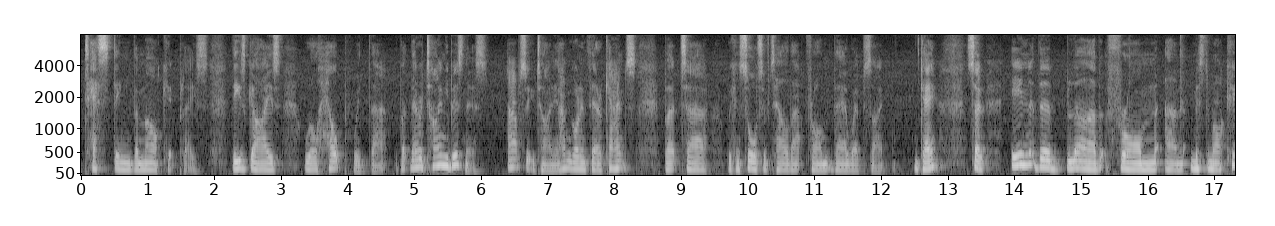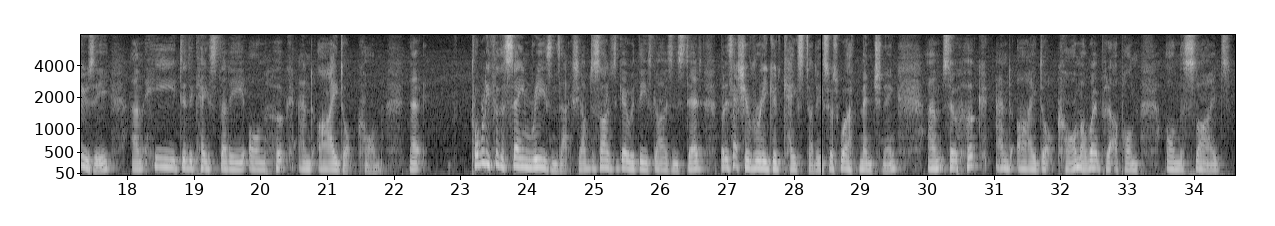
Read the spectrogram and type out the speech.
testing the marketplace these guys will help with that but they're a tiny business absolutely tiny i haven't gone into their accounts but uh, we can sort of tell that from their website. Okay, so in the blurb from um, Mr. Marcuzzi, um, he did a case study on hookandeye.com. Now, probably for the same reasons, actually, I've decided to go with these guys instead, but it's actually a really good case study, so it's worth mentioning. Um, so hookandeye.com, I won't put it up on, on the slides,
